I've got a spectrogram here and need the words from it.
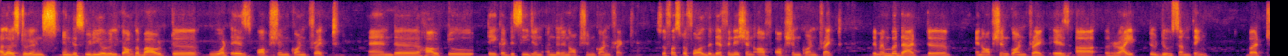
Hello students, in this video we'll talk about uh, what is option contract and uh, how to take a decision under an option contract. So first of all, the definition of option contract. Remember that uh, an option contract is a right to do something, but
